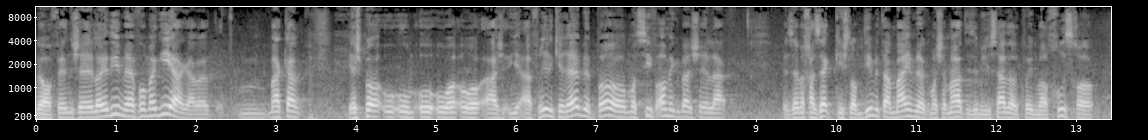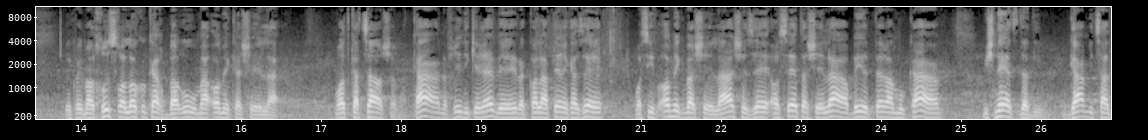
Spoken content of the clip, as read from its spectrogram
באופן שלא יודעים מאיפה הוא מגיע. מה כאן? יש פה, הוא, הוא, הוא, הוא, הפרידיקי רבי פה מוסיף עומק בשאלה. וזה מחזק, כשלומדים את המיימר, כמו שאמרתי, זה מיוסד על כבוד מלכוסכו, וכבוד מלכוסכו לא כל כך ברור מה עומק השאלה. מאוד קצר שם. כאן, הפרידיקי רבי, וכל הפרק הזה, מוסיף עומק בשאלה, שזה עושה את השאלה הרבה יותר עמוקה משני הצדדים, גם מצד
